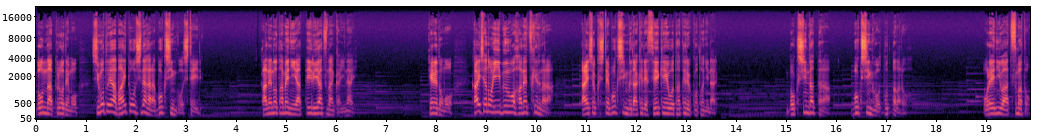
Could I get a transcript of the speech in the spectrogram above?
どんなプロでも仕事やバイトをしながらボクシングをしている。金のためにやっているやつなんかいない。けれども会社の言い分を跳ねつけるなら退職してボクシングだけで生計を立てることになる。独身だったらボクシングを取っただろう。俺には妻と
